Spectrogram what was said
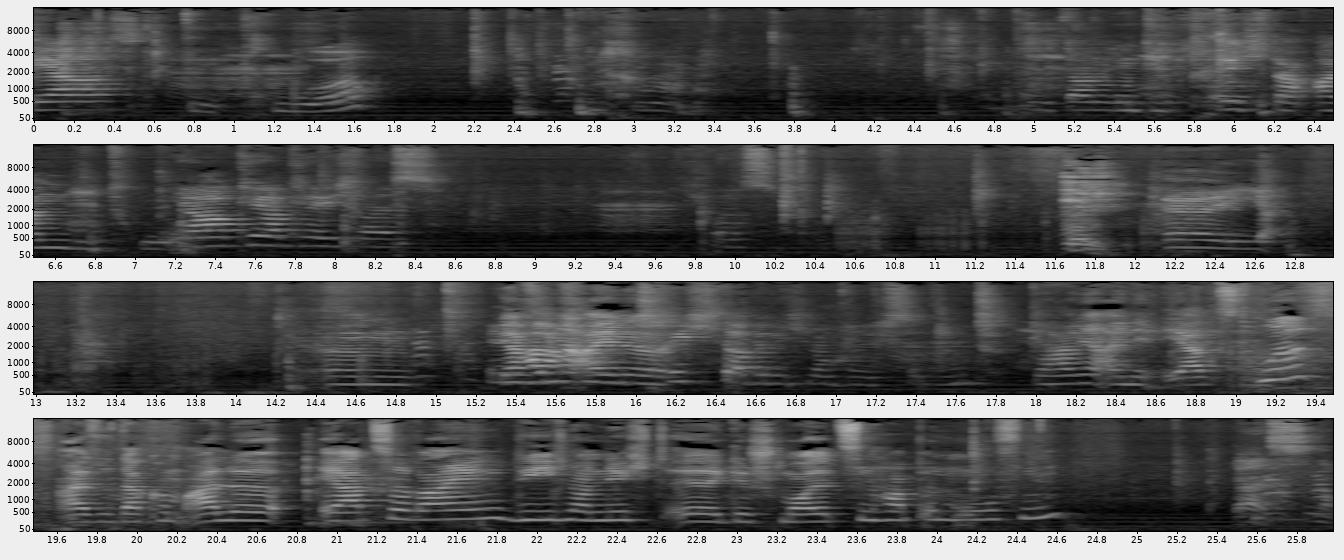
Erst die Truhe Und dann und die Trichter an die Truhe. Ja, okay, okay, ich weiß. Ich weiß. Äh, ja. Ähm, wir haben ja Sachen eine, Trichter bin ich noch nicht so gut. wir haben ja eine Erztruhe. Also da kommen alle Erze rein, die ich noch nicht äh, geschmolzen habe im Ofen. Da ist noch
